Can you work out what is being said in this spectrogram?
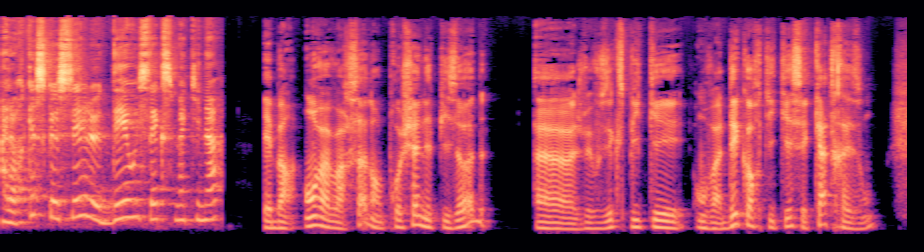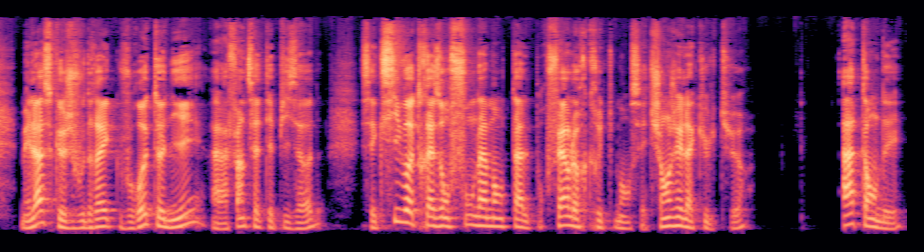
Alors, qu'est-ce que c'est le Deus ex machina? Eh ben, on va voir ça dans le prochain épisode. Euh, je vais vous expliquer, on va décortiquer ces quatre raisons mais là, ce que je voudrais que vous reteniez à la fin de cet épisode, c'est que si votre raison fondamentale pour faire le recrutement, c'est de changer la culture, attendez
